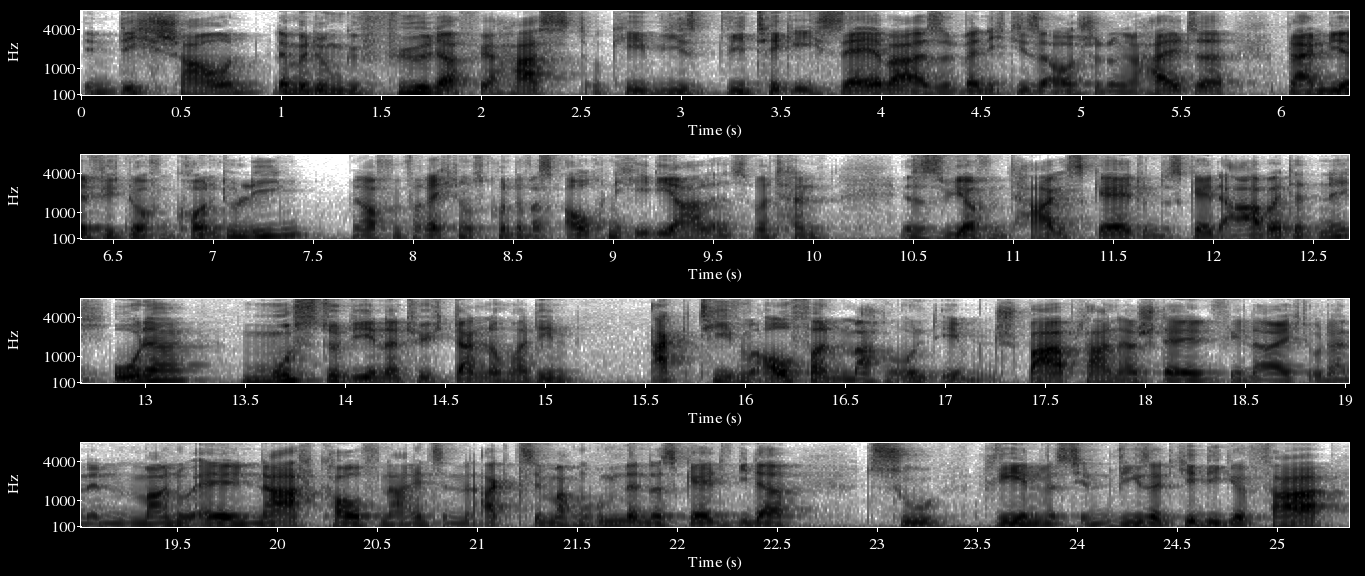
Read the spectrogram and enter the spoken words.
in dich schauen, damit du ein Gefühl dafür hast, okay, wie, wie ticke ich selber? Also wenn ich diese Ausschüttung erhalte, bleiben die natürlich nur auf dem Konto liegen, ja, auf dem Verrechnungskonto, was auch nicht ideal ist, weil dann ist es wie auf dem Tagesgeld und das Geld arbeitet nicht. Oder musst du dir natürlich dann nochmal den aktiven Aufwand machen und eben einen Sparplan erstellen vielleicht oder einen manuellen Nachkauf einer einzelnen Aktie machen, um dann das Geld wieder zu reinvestieren. Und wie gesagt, hier die Gefahr,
